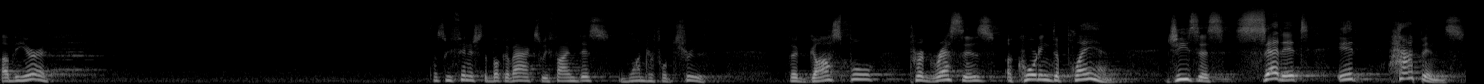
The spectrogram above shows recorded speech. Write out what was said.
of the earth. As we finish the book of Acts, we find this wonderful truth the gospel progresses according to plan. Jesus said it, it happens.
